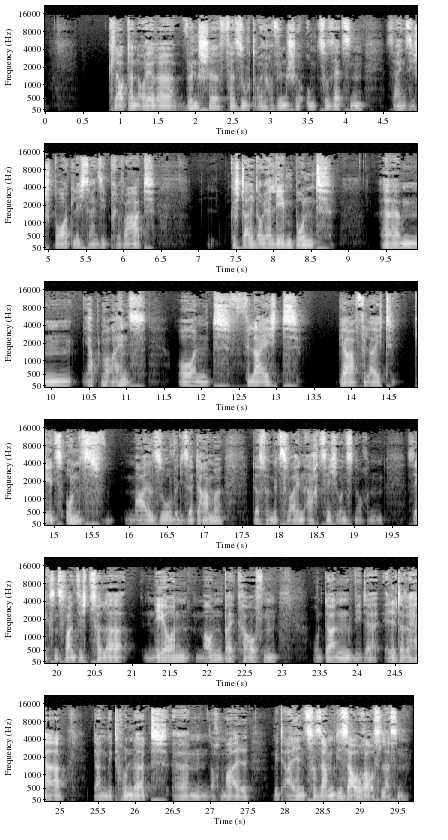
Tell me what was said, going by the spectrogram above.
Glaubt an eure Wünsche, versucht eure Wünsche umzusetzen. Seien sie sportlich, seien sie privat. Gestaltet euer Leben bunt. Ähm, ihr habt nur eins. Und vielleicht, ja, vielleicht geht's uns mal so wie dieser Dame, dass wir mit 82 uns noch ein 26 Zöller Neon Mountainbike kaufen und dann wie der ältere Herr dann mit 100 ähm, nochmal mit allen zusammen die Sau rauslassen.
